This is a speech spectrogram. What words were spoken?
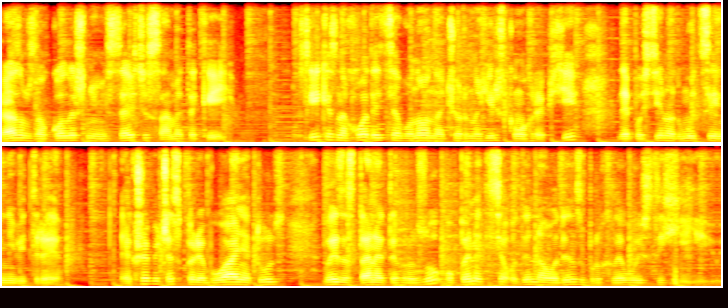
разом з навколишньою місцевістю саме такий. Оскільки знаходиться воно на Чорногірському хребті, де постійно дмуть сильні вітри. Якщо під час перебування тут ви застанете грозу, опинитеся один на один з бурхливою стихією.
